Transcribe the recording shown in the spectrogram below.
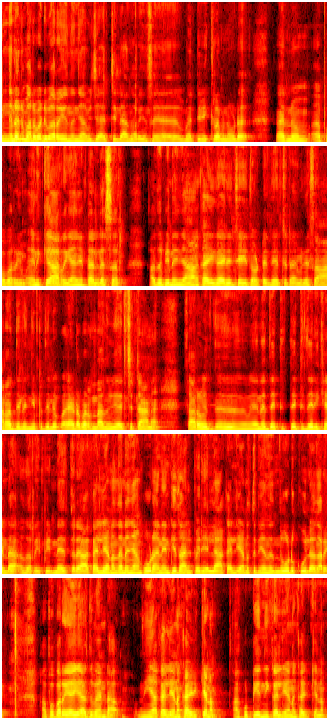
ഇങ്ങനെ ഒരു മറുപടി പറയുമെന്ന് ഞാൻ വിചാരിച്ചില്ല എന്ന് പറയും മറ്റേ വിക്രമിനോട്. കാരണം അപ്പോൾ പറയും എനിക്ക് അറിയാനിട്ടല്ല സർ. അത് പിന്നെ ഞാൻ കൈകാര്യം ചെയ്തോട്ടെ എന്ന് വിചാരിച്ചിട്ടാണ്. പിന്നെ സാർ അതിൽ ഇനിയിപ്പോൾ ഇതിൽ ഇടപെടണ്ടെന്ന് വിചാരിച്ചിട്ടാണ്. സാറ് ഇത് എന്നെ തെറ്റി തെറ്റിദ്ധരിക്കേണ്ട എന്ന് പറയും. പിന്നെ ഇത്ര ആ കല്യാണം തന്നെ ഞാൻ കൂടാൻ എനിക്ക് താല്പര്യമില്ല. ആ കല്യാണത്തിന് ഞാൻ നിന്ന് കൊടുക്കൂല എന്ന് പറയും. അപ്പോൾ പറയായി അത് വേണ്ട. നീ ആ കല്യാണം കഴിക്കണം. ആ കുട്ടിയെ നീ കല്യാണം കഴിക്കണം.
